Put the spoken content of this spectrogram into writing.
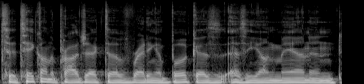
to take on the project of writing a book as as a young man and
